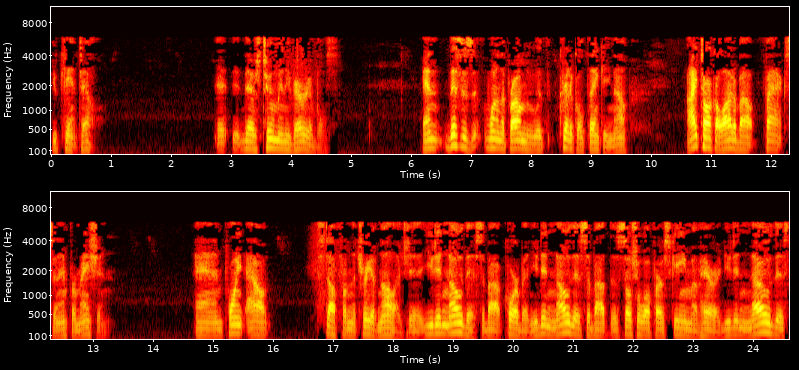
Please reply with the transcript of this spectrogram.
you can't tell. It, it, there's too many variables. And this is one of the problems with critical thinking. Now, I talk a lot about facts and information and point out stuff from the tree of knowledge. Uh, you didn't know this about Corban. You didn't know this about the social welfare scheme of Herod. You didn't know this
